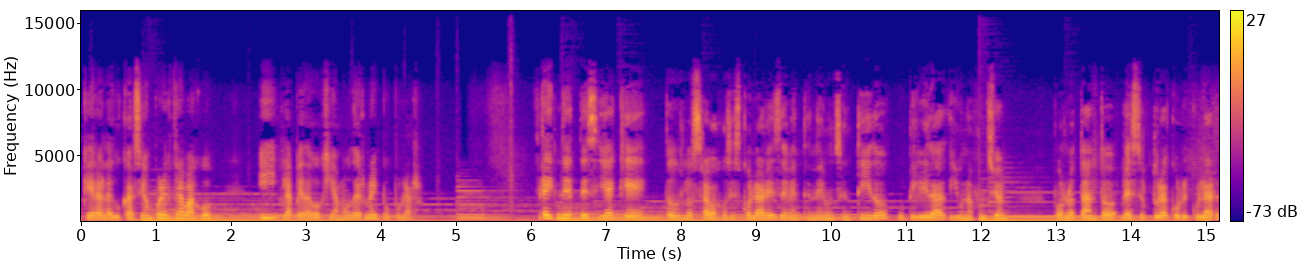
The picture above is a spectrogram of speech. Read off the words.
que era la educación por el trabajo y la pedagogía moderna y popular. Freinet decía que todos los trabajos escolares deben tener un sentido, utilidad y una función. Por lo tanto, la estructura curricular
